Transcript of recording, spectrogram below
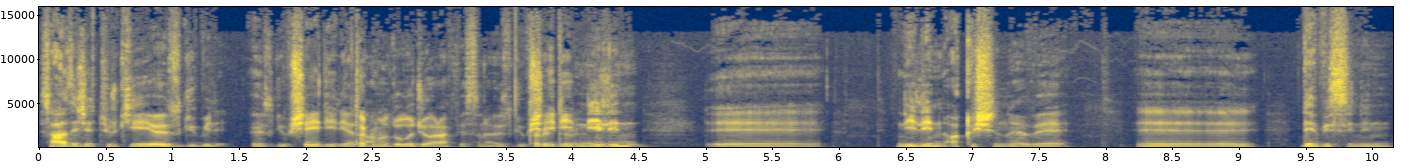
sadece Türkiye'ye özgü bir, özgü bir şey değil ya da tabii. Anadolu coğrafyasına özgü bir tabii, şey değil. Tabii. Nil'in e, Nil'in akışını ve e, debisinin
